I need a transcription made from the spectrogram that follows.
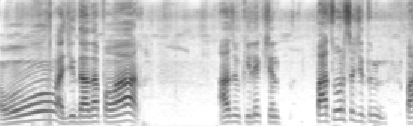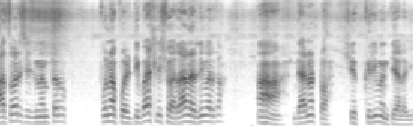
अहो अजितदादा पवार. अजून इलेक्शन पाच वर्षाचे तुम्ही. पाच वर्षाच्या नंतर पुन्हा पलटी बसल्याशिवाय राहणार नाही बरं का? हां हां द्या ना शेतकरी म्हणते याला मी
